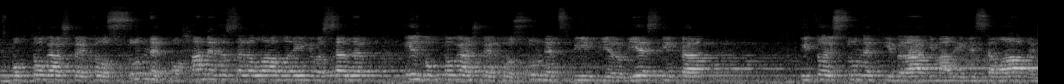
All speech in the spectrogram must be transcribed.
zbog toga što je to sunnet Muhammeda sallallahu alaihi wa sallam i zbog toga što je to sunnet svih vjerovjesnika. I to je sunnet Ibrahim alaihi sallam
